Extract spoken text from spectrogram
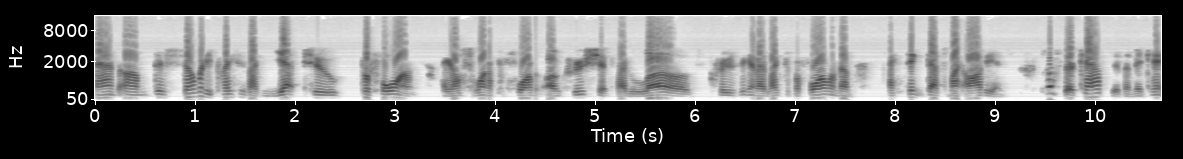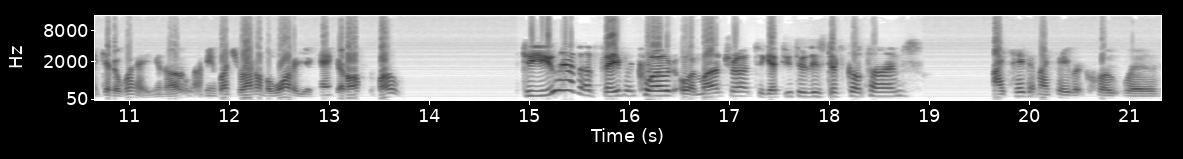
And um, there's so many places I've yet to perform. I also want to perform on cruise ships. I love cruising, and I'd like to perform on them. I think that's my audience. Plus, they're captive and they can't get away. You know, I mean, once you're out on the water, you can't get off the boat. Do you have a favorite quote or mantra to get you through these difficult times? I'd say that my favorite quote was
